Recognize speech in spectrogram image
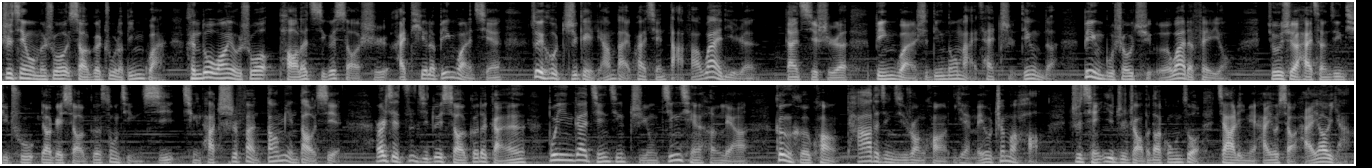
之前我们说小哥住了宾馆，很多网友说跑了几个小时还贴了宾馆的钱，最后只给两百块钱打发外地人。但其实宾馆是叮咚买菜指定的，并不收取额外的费用。周雪还曾经提出要给小哥送锦旗，请他吃饭当面道谢。而且自己对小哥的感恩不应该仅仅只用金钱衡量，更何况他的经济状况也没有这么好，之前一直找不到工作，家里面还有小孩要养，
